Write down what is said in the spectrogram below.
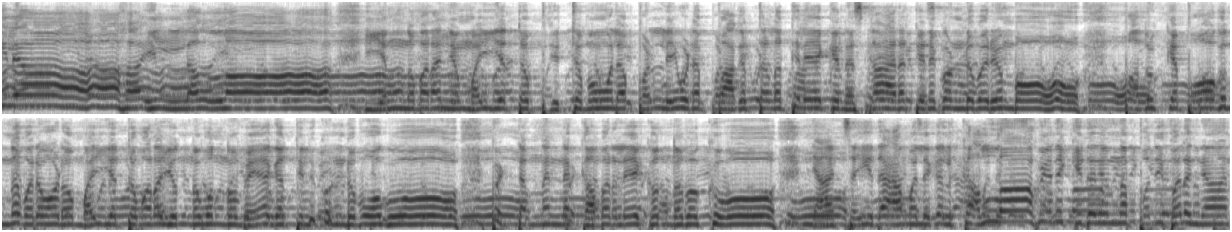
ഇലാഹ ഇല്ലല്ലാ എന്ന് പറഞ്ഞ് മയ്യത്ത് ചുറ്റുമൂല പള്ളിയുടെ പകത്തളത്തിലേക്ക് നിസ്കാരത്തിന് കൊണ്ടുവരുമ്പോ പതുക്കെ പോകുന്നവരോട് മയ്യത്ത് പറയുന്നു ഒന്ന് വേഗത്തിൽ കൊണ്ടുപോകുവോ പെട്ടെന്ന് എന്നെ കബറിലേക്ക് ഒന്ന് വെക്കുവോ? ഞാൻ ചെയ്ത അമലുകൾക്ക് അള്ളാഹു എനിക്ക് തരുന്ന പ്രതിഫലം ഞാൻ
